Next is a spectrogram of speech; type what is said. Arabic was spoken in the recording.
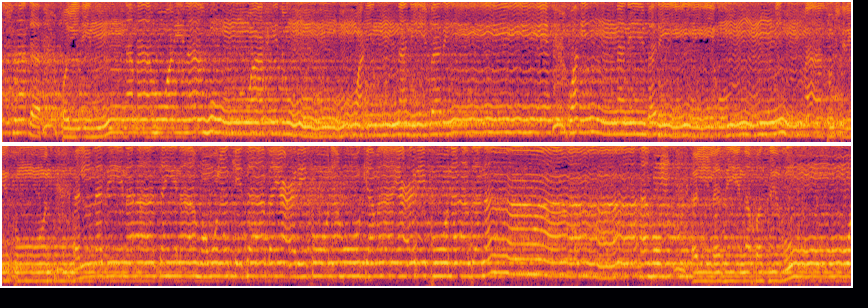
أشهد. قل إنما هو إله واحد وإنني بريء وإنني بريء مما تشركون. الذين آتينا آتيناهم الكتاب يعرفونه كما يعرفون أبناءهم. الذين خسروا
